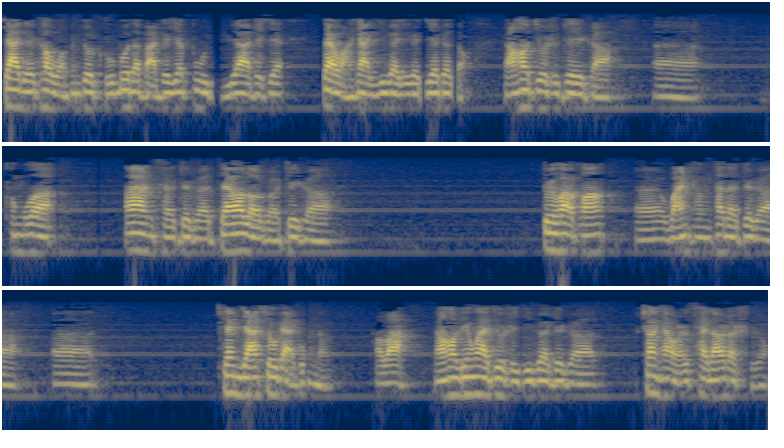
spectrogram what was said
下节课我们就逐步的把这些布局啊这些再往下一个一个接着走，然后就是这个呃通过。ant 这个 dialog 这个对话框呃完成它的这个呃添加修改功能，好吧？然后另外就是一个这个上下文菜单的使用，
